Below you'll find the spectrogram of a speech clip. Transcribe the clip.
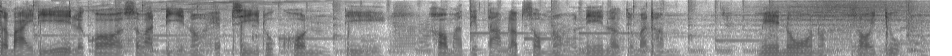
สบายดีแล้วก็สวัสดีเนาะ FC ทุกคนที่เข้ามาติดตามรับชมเนาะวันนี้เราจะมาทำเมนูเนาะซอยจุเนาะ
